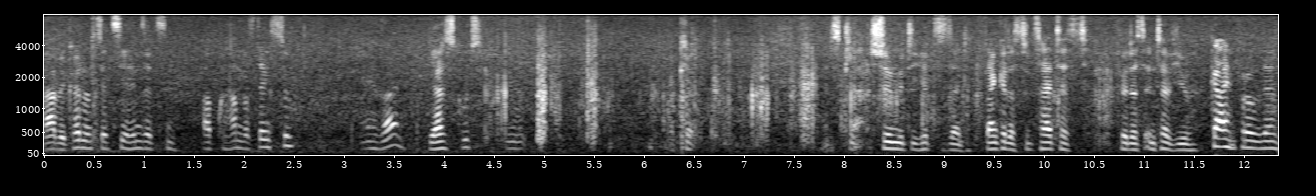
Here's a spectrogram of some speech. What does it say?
Ah, wir können uns jetzt hier hinsetzen. Abraham, was denkst du? Ja, ja ist gut. Okay. Alles klar. Schön mit dir hier zu sein. Danke, dass du Zeit hast für das Interview. Kein Problem.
